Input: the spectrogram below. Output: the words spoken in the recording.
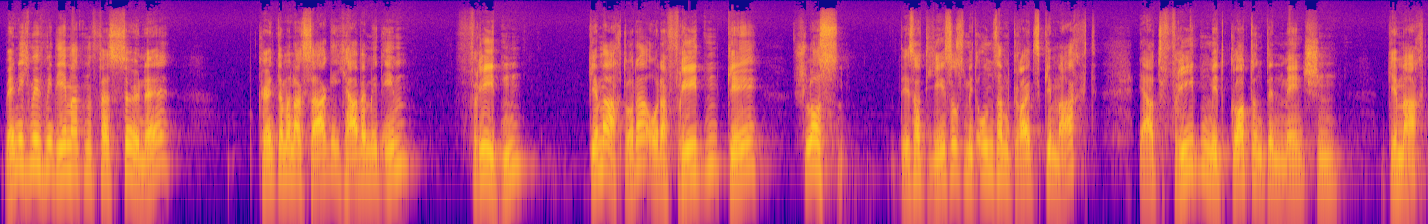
Wenn ich mich mit jemandem versöhne, könnte man auch sagen, ich habe mit ihm Frieden gemacht, oder? Oder Frieden geschlossen. Das hat Jesus mit unserem Kreuz gemacht. Er hat Frieden mit Gott und den Menschen gemacht.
